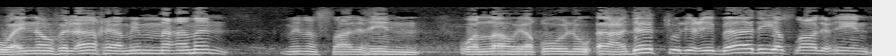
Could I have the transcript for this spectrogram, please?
وإنه في الآخرة من مع من من الصالحين. والله يقول أعددت لعبادي الصالحين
